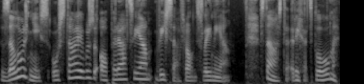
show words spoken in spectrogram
Zalužņīs uzstāja uz operācijām visā frontes līnijā. Stāsta Rihards Plūme.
